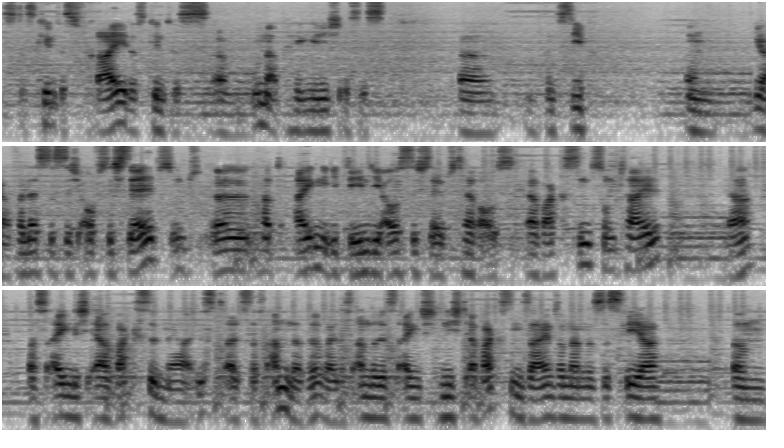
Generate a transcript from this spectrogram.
ist. Das Kind ist frei, das Kind ist ähm, unabhängig, es ist äh, im Prinzip um, ja, verlässt es sich auf sich selbst und äh, hat eigene Ideen, die aus sich selbst heraus erwachsen zum Teil. Ja, was eigentlich erwachsener ist als das andere, weil das andere ist eigentlich nicht erwachsen sein, sondern es ist eher ähm,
